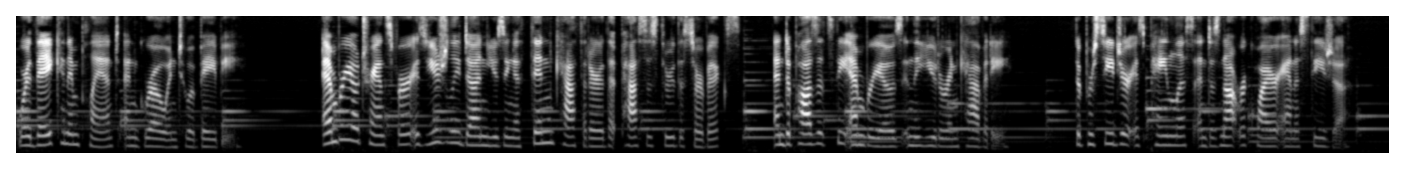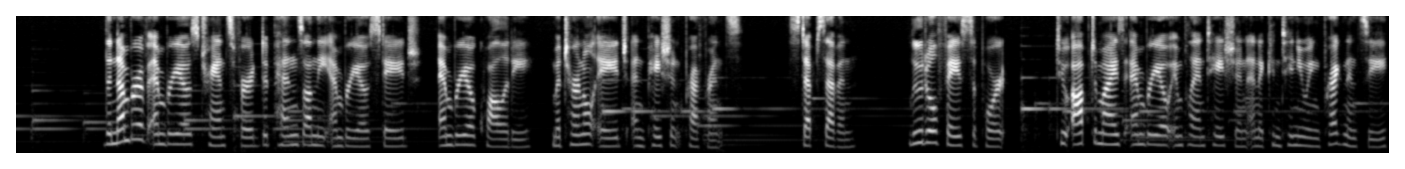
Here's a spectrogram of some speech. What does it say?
where they can implant and grow into a baby. Embryo transfer is usually done using a thin catheter that passes through the cervix and deposits the embryos in the uterine cavity. The procedure is painless and does not require anesthesia. The number of embryos transferred depends on the embryo stage, embryo quality, maternal age, and patient preference. Step 7 Luteal phase support. To optimize embryo implantation and a continuing pregnancy,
